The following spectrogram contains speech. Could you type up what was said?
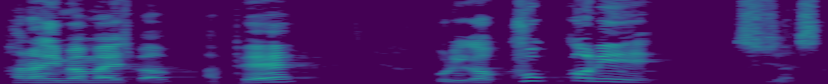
하나님의 말씀 앞에 우리가 굳건히 쓰셔서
